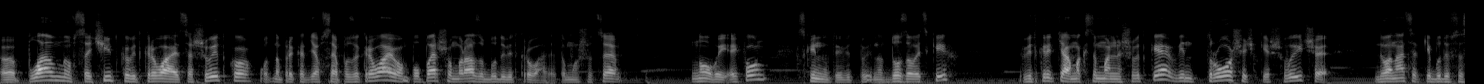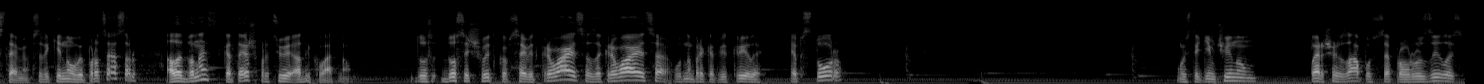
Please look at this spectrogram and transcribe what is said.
Е, Плавно, все чітко відкривається швидко. От, наприклад, я все позакриваю, вам по першому разу буду відкривати, тому що це новий iPhone, скинутий відповідно до заводських. Відкриття максимально швидке, він трошечки швидше 12 буде в системі. Все-таки новий процесор, але 12 теж працює адекватно. Досить швидко все відкривається, закривається. От, наприклад, відкрили App Store. Ось таким чином. Перший запуск, все прогрузилось.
